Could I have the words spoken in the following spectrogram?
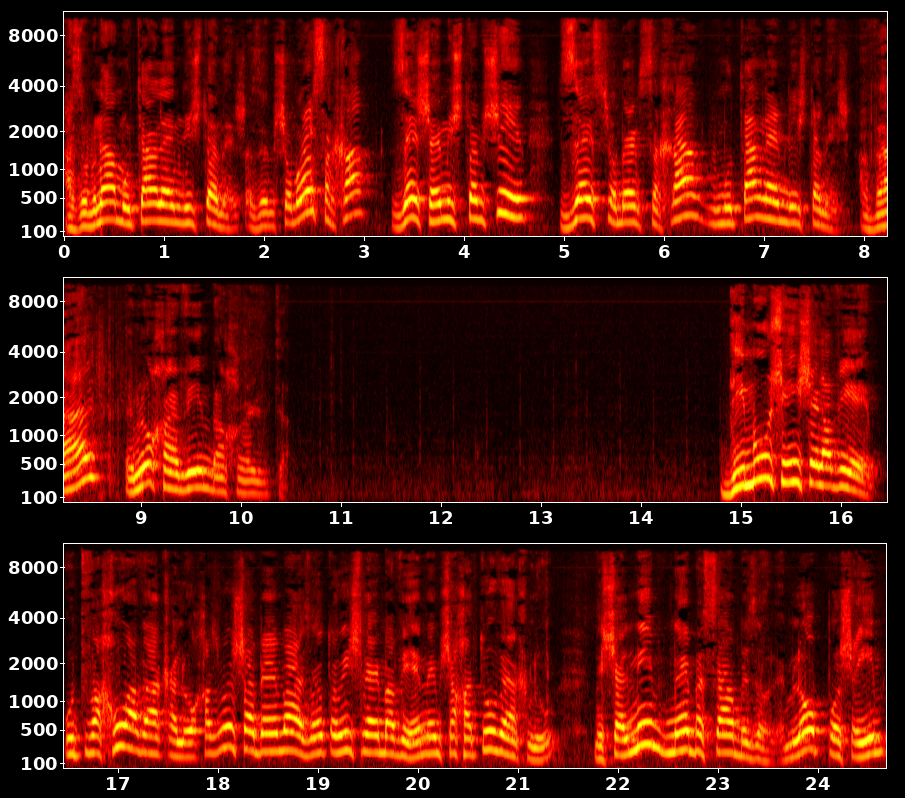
אז אמנם מותר להם להשתמש, אז הם שומרי שכר, זה שהם משתמשים, זה שומר שכר ומותר להם להשתמש, אבל הם לא חייבים באחריותם. דימו שהיא של אביהם, וטבחוה ואכלו, חשבו שהבהמה הזאת או איש להם אביהם, הם שחטו ואכלו, משלמים דמי בשר בזול. הם לא פושעים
